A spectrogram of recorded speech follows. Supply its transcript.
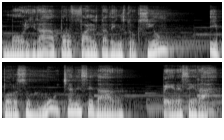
Morirá por falta de instrucción, y por su mucha necedad perecerá.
